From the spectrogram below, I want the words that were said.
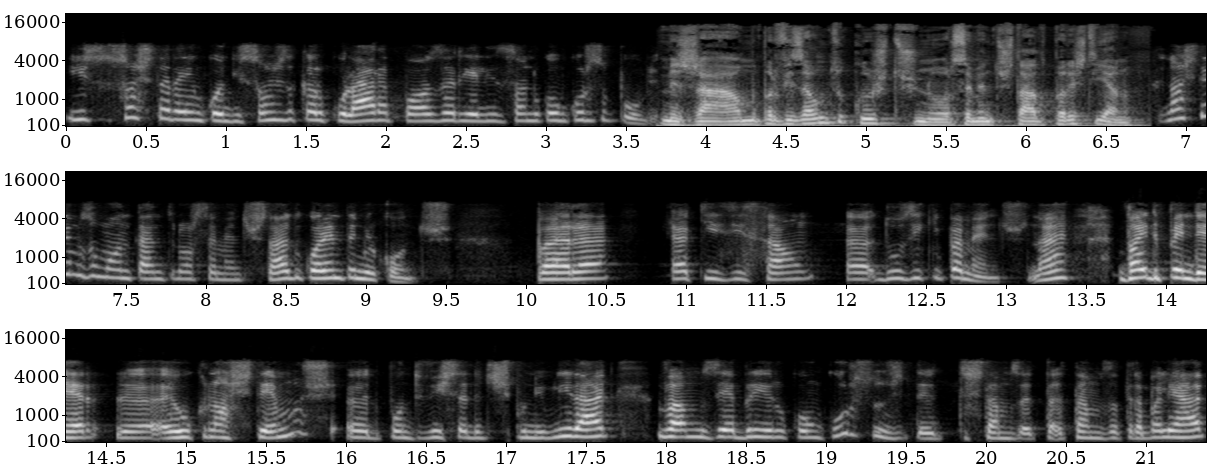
isso só estarei em condições de calcular após a realização do concurso público. Mas já há uma previsão de custos no Orçamento do Estado para este ano. Nós temos um montante no Orçamento do Estado de 40 mil contos para a aquisição uh, dos equipamentos. Né? Vai depender, uh, o que nós temos, uh, do ponto de vista da disponibilidade. Vamos abrir o concurso, estamos a, estamos a trabalhar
